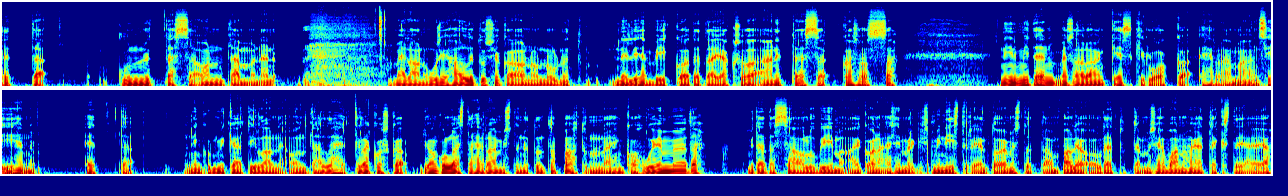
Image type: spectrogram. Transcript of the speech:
että kun nyt tässä on tämmöinen, meillä on uusi hallitus, joka on ollut nyt nelisen viikkoa tätä jaksoa äänittäessä kasassa, niin miten me saadaan keskiluokka heräämään siihen, että niin kuin mikä tilanne on tällä hetkellä, koska jonkunlaista heräämistä nyt on tapahtunut näihin kohujen myötä, mitä tässä on ollut viime aikoina esimerkiksi ministeriön toimesta, että on paljon otettu tämmöisiä vanhoja tekstejä ja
